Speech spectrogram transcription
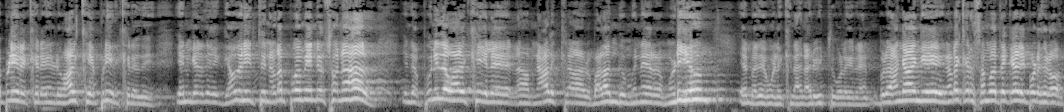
எப்படி இருக்கிறேன்? என்னுடைய வாழ்க்கை எப்படி இருக்கிறது? என்கிறதை கவனித்து நடப்போம் என்று சொன்னால் இந்த புனித வாழ்க்கையில நாம் நாளுக்கு நாள் வளர்ந்து முன்னேற முடியும் என்பதை உங்களுக்கு நான் அறிவித்துக் கொள்கிறேன். இப்படி அங்காங்கு நடக்கிற சம்பவத்தை கேள்விப்படுகிறோம்.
